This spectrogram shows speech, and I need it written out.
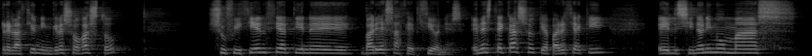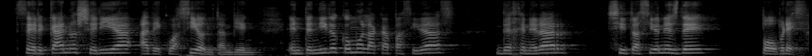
relación ingreso-gasto, suficiencia tiene varias acepciones. En este caso, que aparece aquí, el sinónimo más cercano sería adecuación también, entendido como la capacidad de generar situaciones de pobreza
